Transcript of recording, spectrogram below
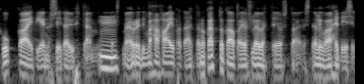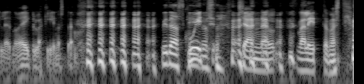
kukaan ei tiennyt siitä yhtään mitään. Mm. Sitten mä yritin vähän haipata, että no kattokaapa, jos löydätte jostain. Ja sitten oli vaan heti silleen, että no ei kyllä kiinnosta. Pitäisi Quit kiinnostaa. channel välittömästi.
